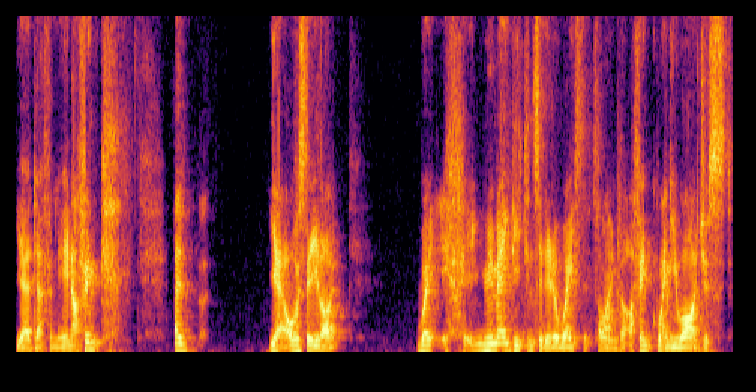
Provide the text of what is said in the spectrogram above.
yeah, definitely. And I think, uh, yeah, obviously, like it may be considered a waste of time, but I think when you are just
